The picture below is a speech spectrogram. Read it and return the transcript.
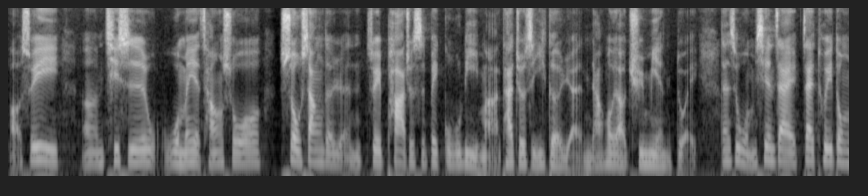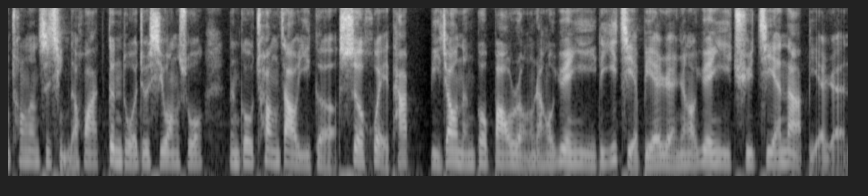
啊，所以嗯，其实我们也常说，受伤的人最怕就是被孤立嘛，他就是一个人，然后要去面对。但是我们现在在推动创伤之情的话，更多就希望说能够创造一个社会，他比较能够包容，然后愿意理解别人，然后愿意去接纳别人。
